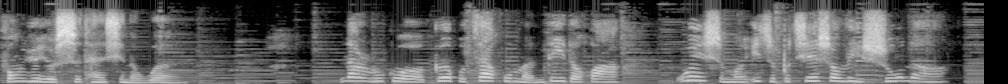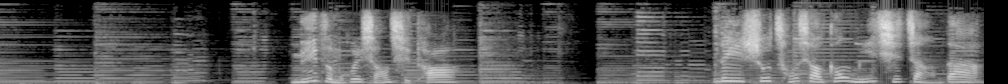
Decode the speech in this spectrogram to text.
风月又试探性的问：“那如果哥不在乎门第的话，为什么一直不接受丽叔呢？”你怎么会想起他？丽叔从小跟我们一起长大，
